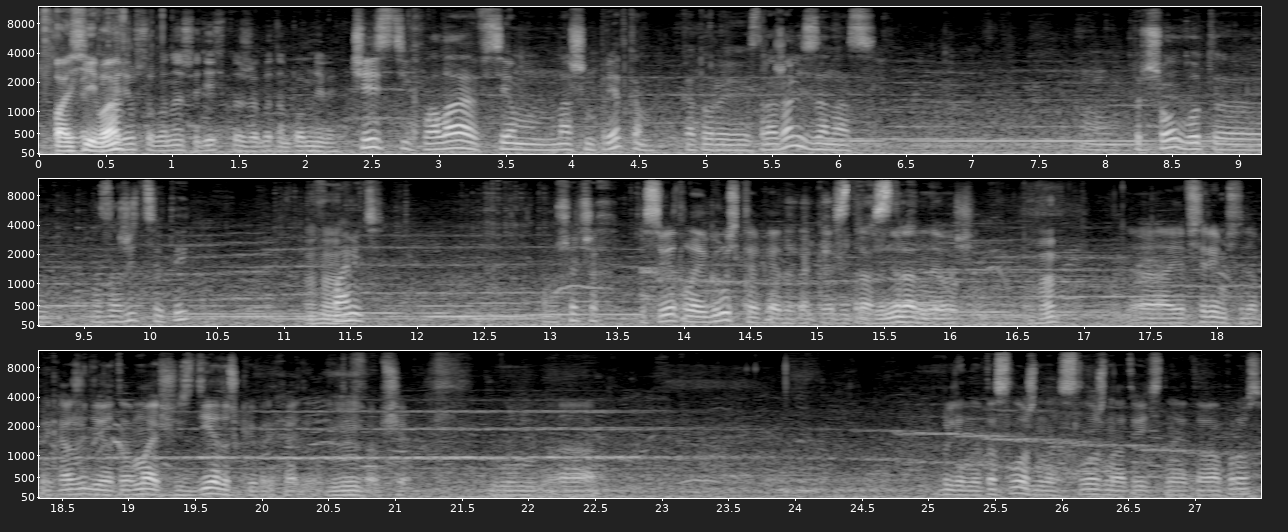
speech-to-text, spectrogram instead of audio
Спасибо. Хотим, чтобы наши дети тоже об этом помнили. Честь и хвала всем нашим предкам, которые сражались за нас. Пришел вот э, разложить цветы в Мгм. память ушедших. Светлая грусть какая-то такая стра- странная очень. Ага. А, Я все время сюда прихожу, 9 мая еще с дедушкой приходил. То Мгм. Вообще. а, Блин, это сложно, сложно ответить на этот вопрос.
